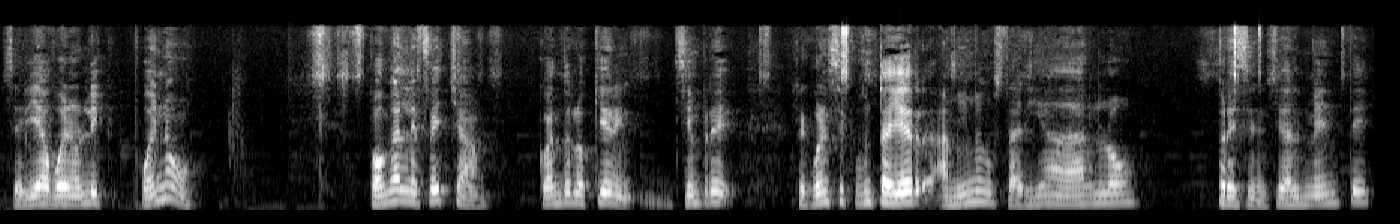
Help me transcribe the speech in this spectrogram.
Sería bueno, Lick. Bueno, pónganle fecha. ¿Cuándo lo quieren? Siempre, recuérdense que un taller a mí me gustaría darlo presencialmente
